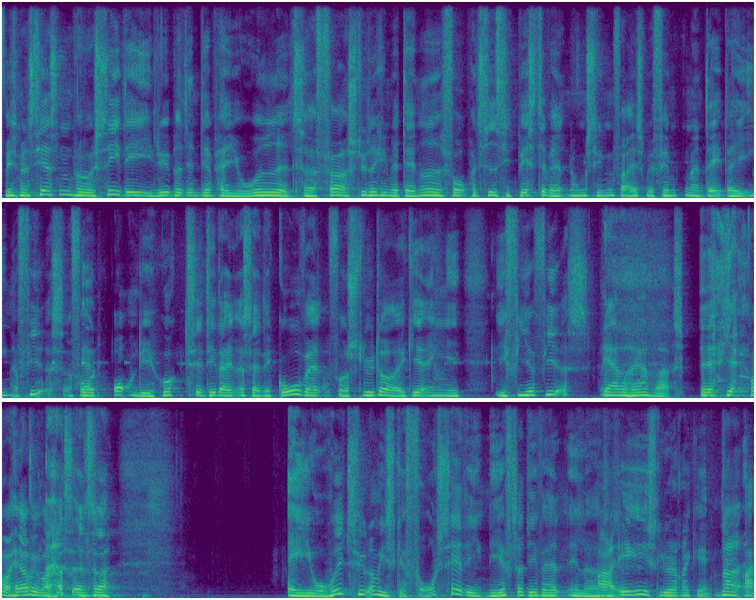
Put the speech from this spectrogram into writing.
Hvis man ser sådan på CD i løbet af den der periode, altså før Slytterregeringen blev dannet, får partiet sit bedste valg nogensinde faktisk med 15 mandater i 81, og får ja. Et ordentligt hug til det, der ellers er det gode valg for Slytter og regeringen i, i 84. Ja, hvor her var Øh, ja, hvor her vi var. altså, er I overhovedet i tvivl om, I skal fortsætte egentlig efter det valg? Eller? Nej, ikke i Slytterregeringen. Nej,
